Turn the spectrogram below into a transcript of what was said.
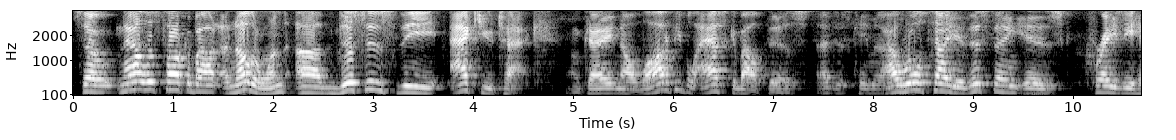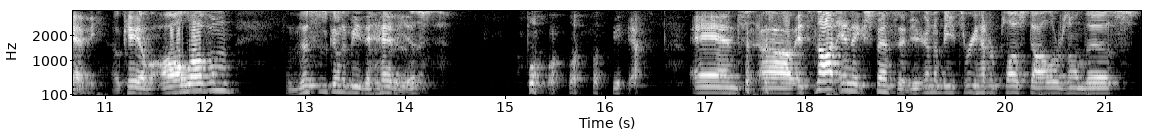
So now let's talk about another one. Uh, this is the AccuTac. Okay, now a lot of people ask about this. That just came out. I will tell you, this thing is crazy heavy. Okay, of all of them, this is going to be the heaviest. yeah. and uh, it's not inexpensive. You're going to be 300 plus dollars on this.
